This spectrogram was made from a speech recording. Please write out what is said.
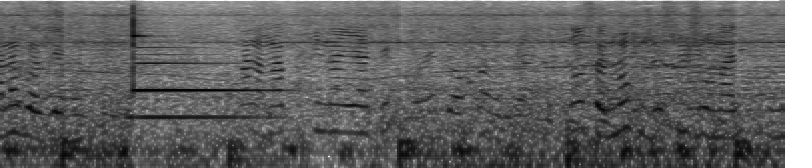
Non seulement que je suis journaliste,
